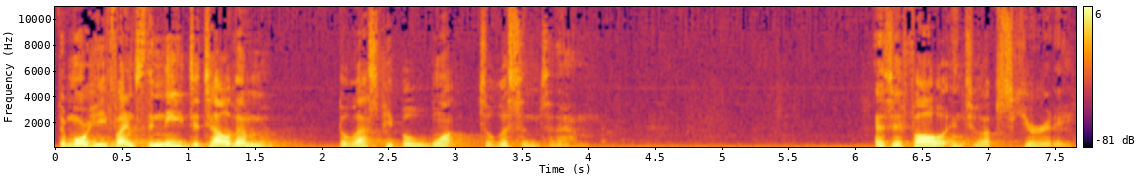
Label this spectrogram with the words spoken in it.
the more he finds the need to tell them, the less people want to listen to them as they fall into obscurity.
